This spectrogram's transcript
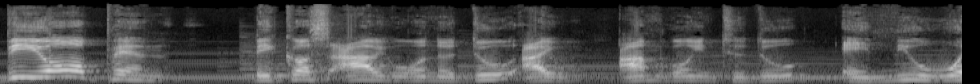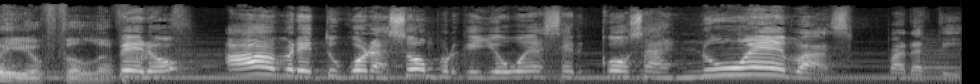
be open because I want to do I I'm going to do a new way of the deliverance. pero abre tu corazón porque yo voy a hacer cosas nuevas para ti.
